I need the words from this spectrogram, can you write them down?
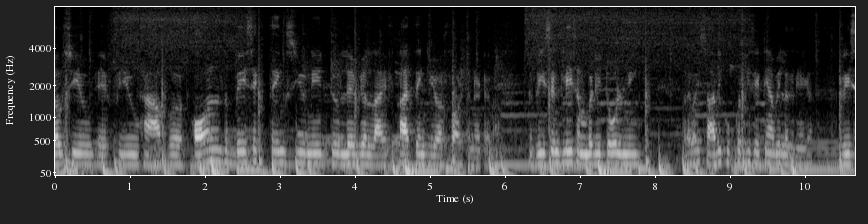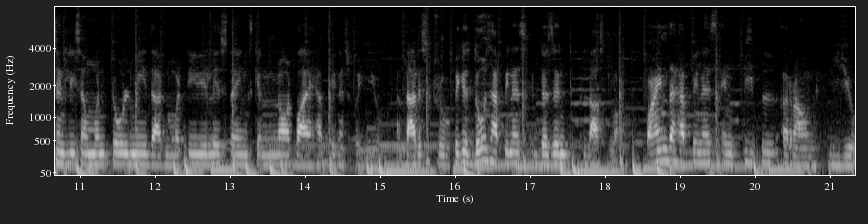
loves you if you have all the basic things you need to live your life, i think you are fortunate enough. Recently somebody told me अरे भाई सारी कुकर की सीटियाँ अभी लग रही हैं क्या recently someone told me that materialist things cannot buy happiness for you and that is true because those happiness doesn't last long find the happiness in people around you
